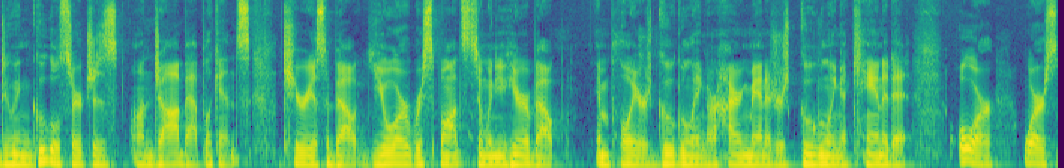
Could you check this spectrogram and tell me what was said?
doing Google searches on job applicants. Curious about your response to when you hear about employers Googling or hiring managers Googling a candidate, or worse,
